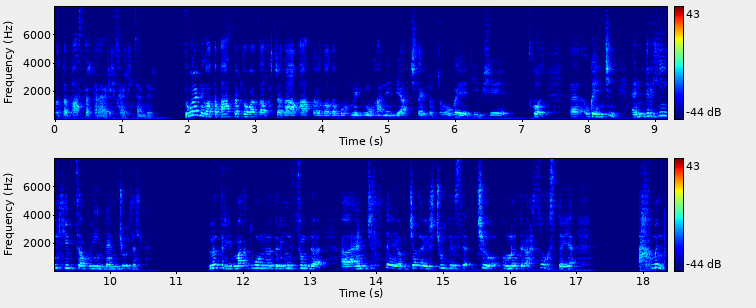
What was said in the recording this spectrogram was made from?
одоо пастортайгаа харилцах харилцаан дээр Зүгээр нэг одоо пастор руугаа залгачаад аа пастороос одоо бүх мэрэгэн ухааны юм би авчлаа гэж бодож байгаа. Үгүй тийм биш ээ. Эсвэл э, үгүй эн чинь амьдралын хэв загварын дамжуулалт. Өнөөдөр магадгүй өнөөдөр энэ сүмд амжилттай явж байгаа ирчүүдээс чи өнөөдөр асуух ёстой. Ах минь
